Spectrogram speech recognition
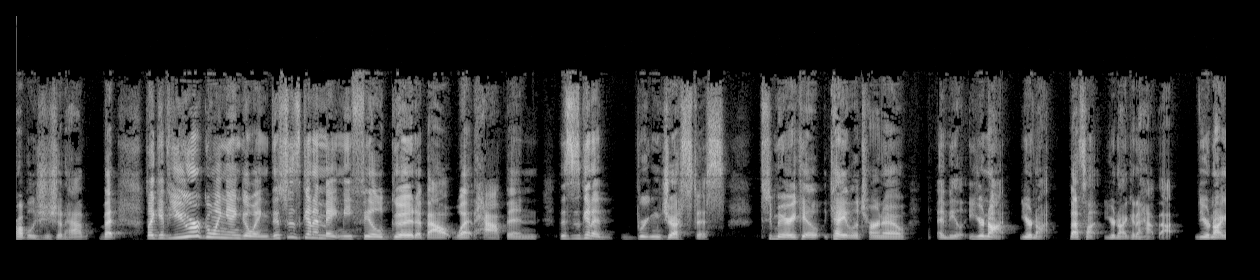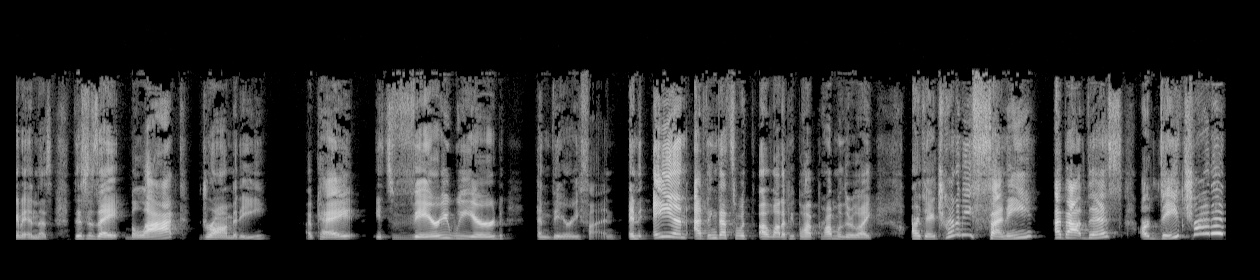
Probably she should have. But like if you are going in going, this is going to make me feel good about what happened. This is going to bring justice to Mary Kay, Kay Letourneau and be like, you're not, you're not. That's not, you're not going to have that. You're not going to end this. This is a black dramedy. Okay. It's very weird and very fun. And and I think that's what a lot of people have a problem with. They're like, are they trying to be funny about this? Are they trying to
